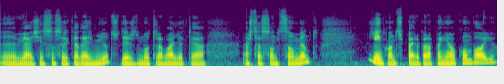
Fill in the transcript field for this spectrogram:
A viagem são cerca de 10 minutos, desde o meu trabalho até à, à estação de São Bento. E enquanto espero para apanhar o comboio,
